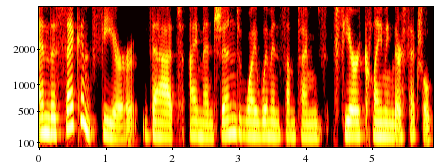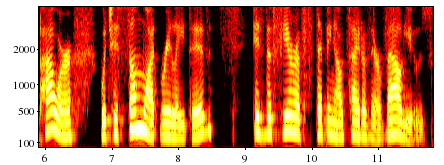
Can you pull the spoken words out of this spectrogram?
And the second fear that I mentioned, why women sometimes fear claiming their sexual power, which is somewhat related, is the fear of stepping outside of their values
